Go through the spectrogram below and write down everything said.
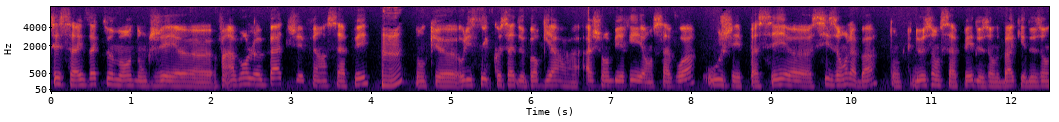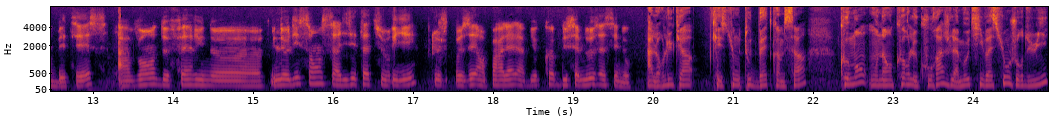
C'est ça, exactement. Donc j'ai, euh, enfin avant le bac, j'ai fait un CAP, Hum donc euh, au lycée Cossa de Borgard à Chambéry en Savoie, où j'ai passé euh, six ans là-bas, donc deux ans CAP, deux ans de bac et deux ans de BTS, avant de faire une euh, une licence à l'ISETA de Sevrier que je faisais en parallèle à Biocop du Semnos à Seno. Alors Lucas, question toute bête comme ça, comment on a encore le courage, la motivation aujourd'hui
